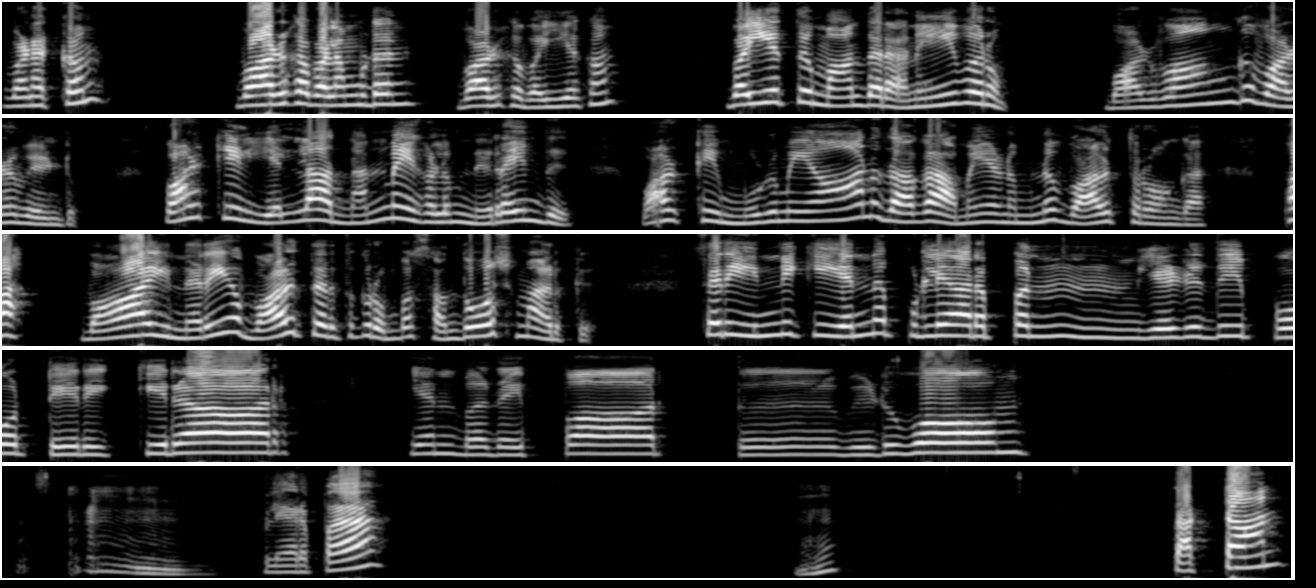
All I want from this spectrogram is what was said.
வணக்கம். வாழ்க வளமுடன் வாழ்க வையகம். வையத்து மாந்தர் அனைவரும் வாழ்வாங்கு வாழ வேண்டும். வாழ்க்கையில் எல்லா நன்மைகளும் நிறைந்து வாழ்க்கை முழுமையானதாக அமையணும்னு வாழ்த்துறோங்க. பா வாய் நிறைய வாழ்த்துறதுக்கு ரொம்ப சந்தோஷமா இருக்கு. சரி இன்னைக்கு என்ன பிள்ளையாரப்பன் எழுதி போட்டிருக்கிறார் என்பதை பார்த்து விடுவோம். பிள்ளையாரப்பா. தட்டான்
